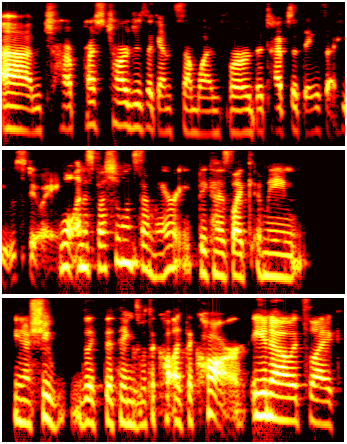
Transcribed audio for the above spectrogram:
um, char- press charges against someone for the types of things that he was doing. Well, and especially once they're married, because, like, I mean, you know, she like the things with the car, like the car, you know, it's like,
